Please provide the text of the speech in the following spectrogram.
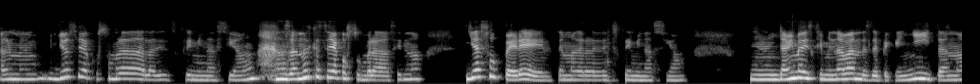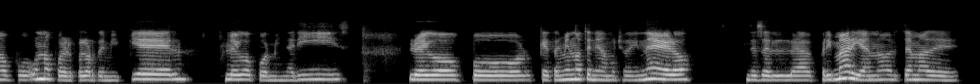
yo estoy acostumbrada a la discriminación, o sea, no es que esté acostumbrada, sino ya superé el tema de la discriminación. Mm, a mí me discriminaban desde pequeñita, ¿no? Uno por el color de mi piel, luego por mi nariz, luego porque también no tenía mucho dinero, desde la primaria, ¿no? El tema de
